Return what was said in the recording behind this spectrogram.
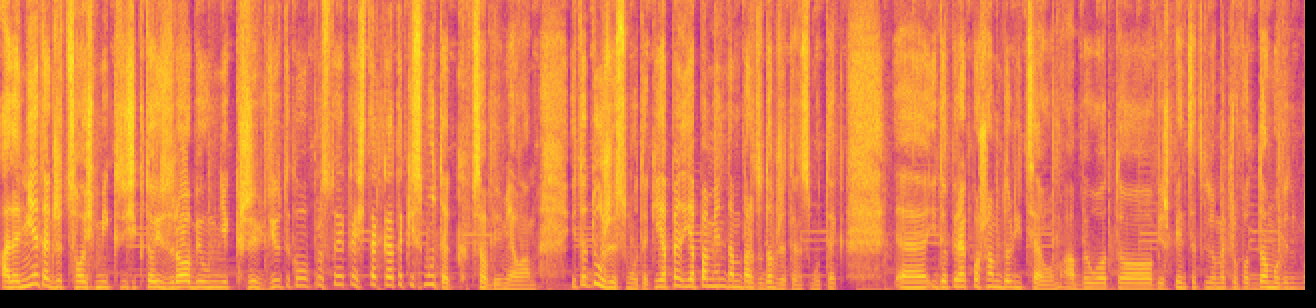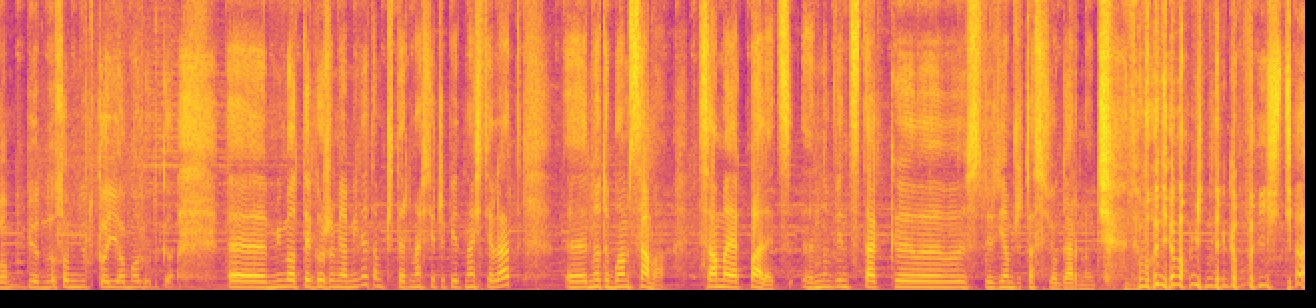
ale nie tak, że coś mi ktoś zrobił, mnie krzywdził, tylko po prostu jakaś taka, taki smutek w sobie miałam. I to duży smutek. Ja, ja pamiętam bardzo dobrze ten smutek. E, I dopiero jak poszłam do liceum, a było to, wiesz, 500 kilometrów od domu, więc byłam biedna, samiutka i ja malutka. E, mimo tego, że miałam ile tam, 14 czy 15 lat, no to byłam sama. Sama jak palec. E, No więc tak e, stwierdziłam, że czas się ogarnąć, no bo nie mam innego wyjścia,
